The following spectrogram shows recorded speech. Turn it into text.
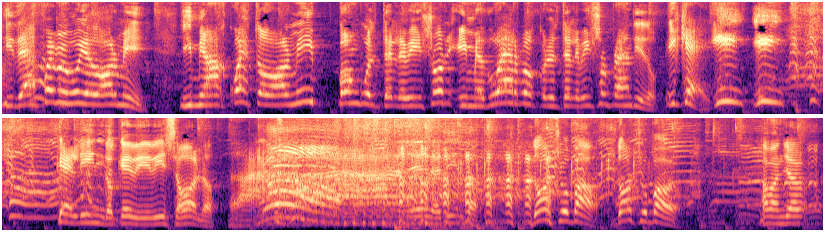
Y después me voy a dormir. Y me acuesto a dormir, pongo el televisor y me duermo con el televisor prendido. ¿Y qué? ¿Y? ¿Y? Qué lindo que viví solo. Ah, era lindo. Dos chupados, dos chupados. Estaban ya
